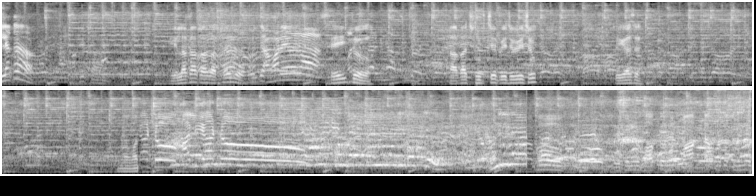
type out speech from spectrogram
এলাকা? এলাকা কাকা তাই তো? এই তো। কাকা ছুটছে পেছু পেছু ঠিক আছে? ও পেছনের ভক্তদের বাঘটা কত সুন্দর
